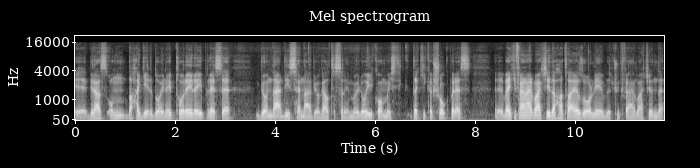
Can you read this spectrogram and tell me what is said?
e, biraz onun daha geride oynayıp Torreira'yı prese gönderdiği senaryo Galatasaray'ın böyle o ilk 15 dakika şok pres e, belki Fenerbahçe'yi de hataya zorlayabilir. Çünkü Fenerbahçe'nin de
